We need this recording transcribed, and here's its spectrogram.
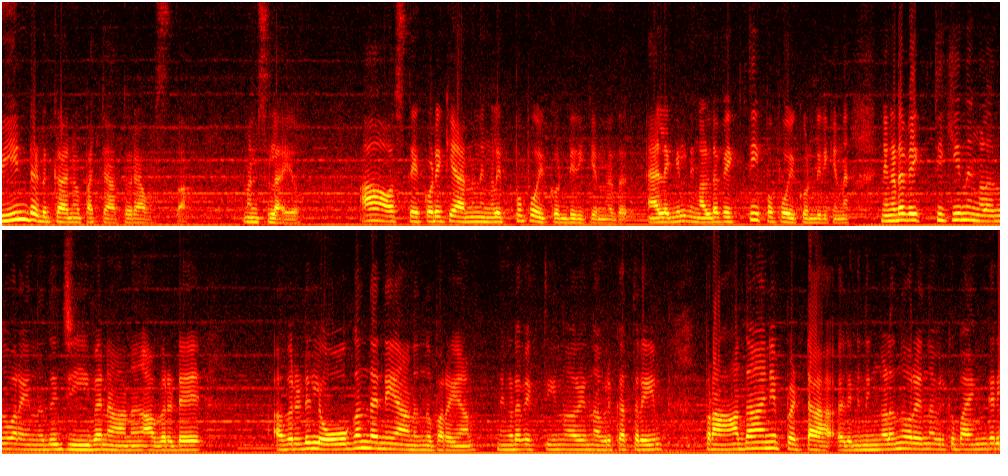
വീണ്ടെടുക്കാനോ പറ്റാത്തൊരവസ്ഥ. മനസ്സിലായോ? ആ അവസ്ഥയെക്കൂടെയൊക്കെയാണ് നിങ്ങളിപ്പോൾ പോയിക്കൊണ്ടിരിക്കുന്നത്. അല്ലെങ്കിൽ നിങ്ങളുടെ വ്യക്തി ഇപ്പോൾ പോയിക്കൊണ്ടിരിക്കുന്നത്. നിങ്ങളുടെ വ്യക്തിക്ക് നിങ്ങളെന്ന് പറയുന്നത് ജീവനാണ്. അവരുടെ അവരുടെ ലോകം തന്നെയാണെന്ന് പറയാം. നിങ്ങളുടെ വ്യക്തി എന്ന് പറയുന്ന അവർക്ക് അത്രയും പ്രാധാന്യപ്പെട്ട അല്ലെങ്കിൽ നിങ്ങളെന്ന് പറയുന്ന അവർക്ക് ഭയങ്കര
